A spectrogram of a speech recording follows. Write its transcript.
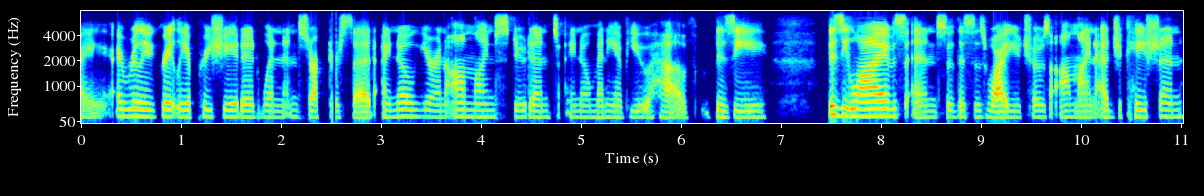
I, I really greatly appreciated when instructors said, I know you're an online student. I know many of you have busy busy lives, and so this is why you chose online education.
